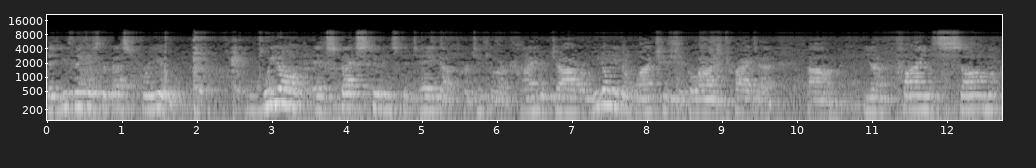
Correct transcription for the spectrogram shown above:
that you think is the best for you. We don't expect students to take a particular kind of job, or we don't even want you to go out and try to, um, you know, find some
